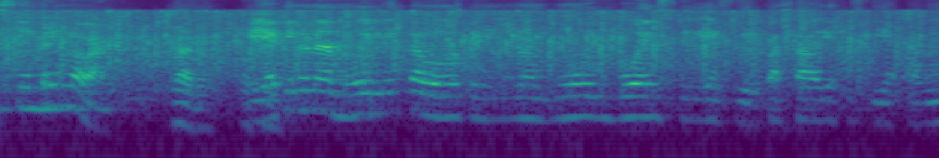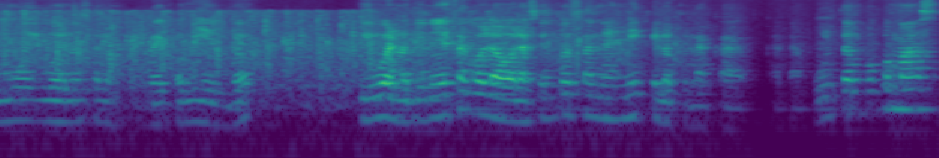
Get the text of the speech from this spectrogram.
muy, siempre innovando. Claro. Ella tiene una muy linda voz, tiene una muy buen CD, el pasado y este CD está muy bueno, se los recomiendo. Y bueno, tiene esta colaboración con San Smith que lo que la catapulta un poco más.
